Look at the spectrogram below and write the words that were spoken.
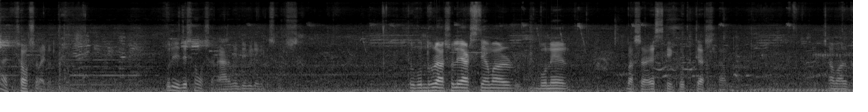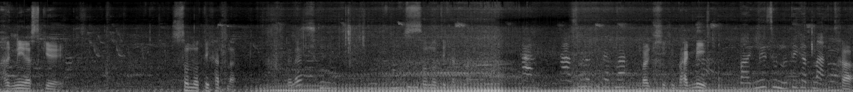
না, সমস্যা নাই করতে পুলিশ যে সমস্যা না আর্মি দিয়ে ভিডিও করতে সমস্যা। তো বন্ধুরা আসলে আসছি আমার বোনের বাসা আজকে ঘুরতে আসলাম। আমার ভাগ্নির আজকে সুন্নতি খাতনা তাই না সুন্নতি খাতনা হ্যাঁ হ্যাঁ সুন্নতি খাতনা ভাগ্নি ভাগ্নি সুন্নতি খাতনা হ্যাঁ।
